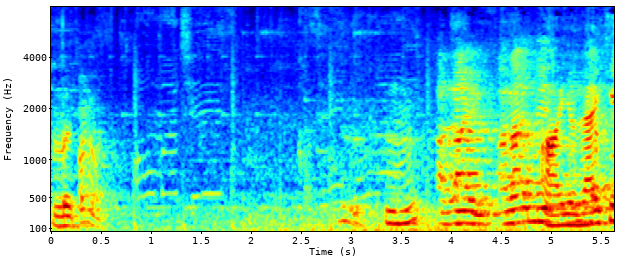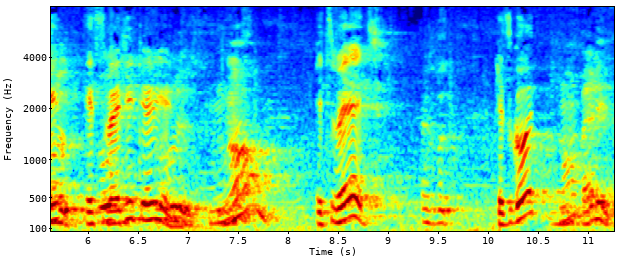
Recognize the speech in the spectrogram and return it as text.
Good. Alive. Alive means Ah, you like it? It's vegetarian. No. It's veg. It's good. It's good? No, very.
